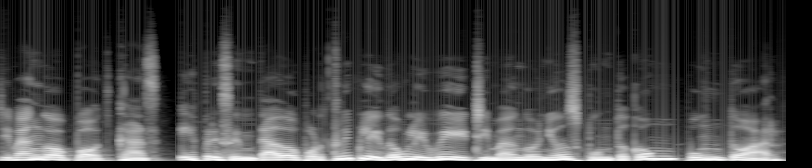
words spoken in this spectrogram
Chimango Podcast es presentado por www.chimangonews.com.ar.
